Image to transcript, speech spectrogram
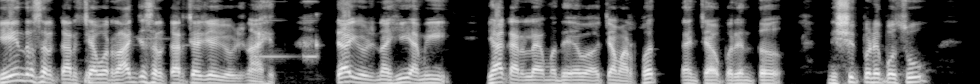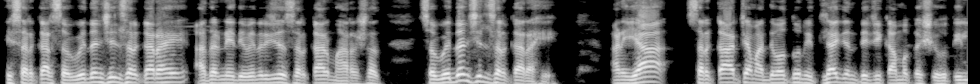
केंद्र सरकारच्या व राज्य सरकारच्या ज्या योजना आहेत त्या योजनाही आम्ही ह्या कार्यालयामध्ये च्या मार्फत त्यांच्यापर्यंत निश्चितपणे पोचू हे सरकार संवेदनशील सरकार आहे. आदरणीय देवेंद्रजीचं सरकार महाराष्ट्रात संवेदनशील सरकार आहे. आणि या सरकारच्या माध्यमातून इथल्या जनतेची कामं कशी होतील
